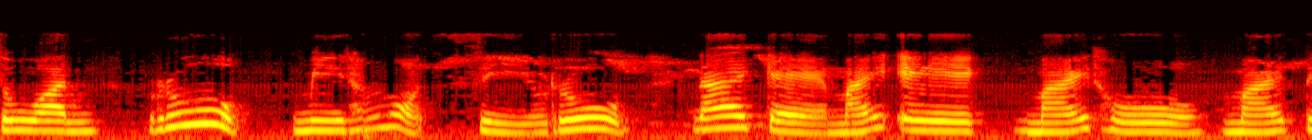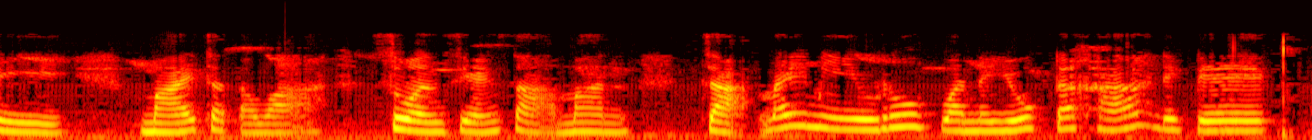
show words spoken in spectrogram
ส่วนรูปมีทั้งหมด 4 รูป ได้แก่ไม้เอก ไม้โท ไม้ตี ไม้จตวา ส่วนเสียงสามัญจะไม่มีรูปวรรณยุกต์นะคะ เด็กๆ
